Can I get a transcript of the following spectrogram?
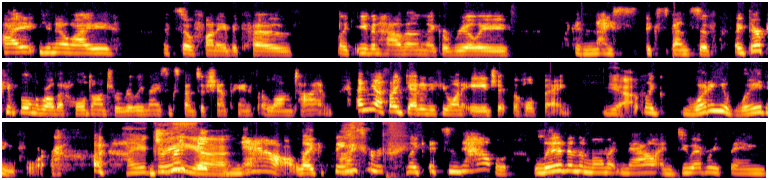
I, you know, I. It's so funny because, like, even having like a really, like a nice, expensive, like there are people in the world that hold on to really nice, expensive champagne for a long time. And yes, I get it if you want to age it, the whole thing. Yeah, But like, what are you waiting for? I agree. Drink Yeah. it now. Like things are like it's now. Live in the moment now and do everything.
